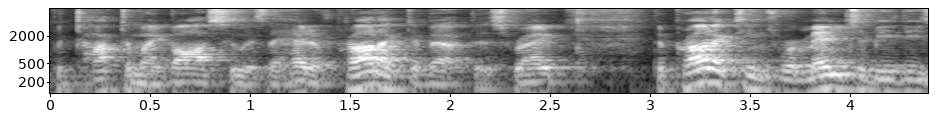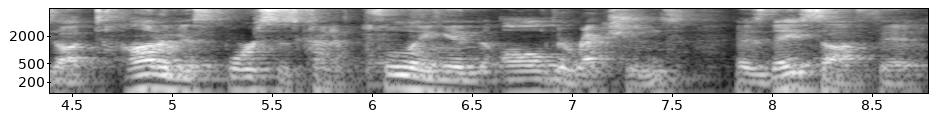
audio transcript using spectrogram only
would talk to my boss, who was the head of product, about this. Right, the product teams were meant to be these autonomous forces, kind of pulling in all directions as they saw fit.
